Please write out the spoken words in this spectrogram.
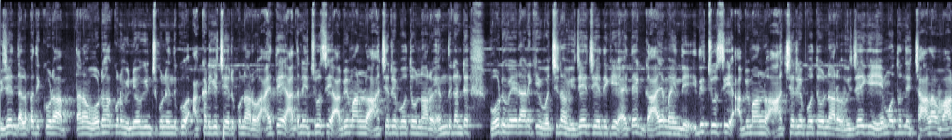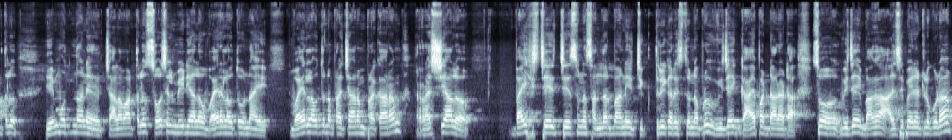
విజయ్ దళపతి కూడా తన ఓటు హక్కును వినియోగించుకునేందుకు అక్కడికి చేరుకున్నారు. అయితే అతన్ని చూసి అభిమానులు ఆశ్చర్యపోతూ ఉన్నారు. ఎందుకంటే ఓటు వేయడానికి వచ్చిన విజయ్ చేతికి అయితే గాయమైంది. ఇది చూసి అభిమానులు ఆశ్చర్యపోతున్నారు విజయ్కి ఏమవుతుంది? చాలా వార్తలు ఏమవుతుందనే చాలా వార్తలు సోషల్ మీడియాలో వైరల్ అవుతూ ఉన్నాయి. వైరల్ అవుతున్న ప్రచారం ప్రకారం రష్యాలో బైక్ చేజ్ చేస్తున్న సందర్భాన్ని చిత్రీకరిస్తున్నప్పుడు విజయ్ గాయపడ్డారట సో విజయ్ బాగా అలసిపోయినట్లు కూడా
